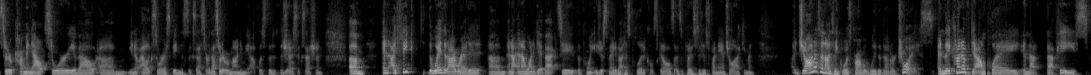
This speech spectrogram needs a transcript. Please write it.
sort of coming out story about, um, you know, Alex Soros being the successor. That's what it reminded me of was the, the show yeah. Succession. Um, and I think the way that I read it, um, and I, and I want to get back to the point you just made about his political skills as opposed to his financial acumen. Jonathan, I think, was probably the better choice, and they kind of downplay in that that piece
